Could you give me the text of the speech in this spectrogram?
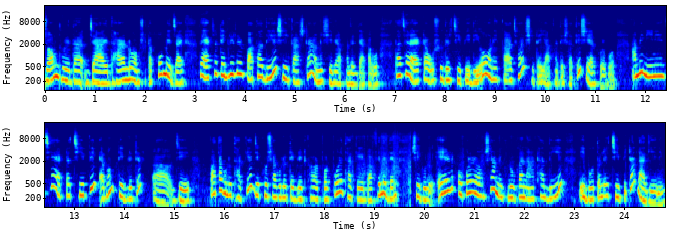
জং ধরে যায়, ধারালো অংশটা কমে যায়, তো একটা টেবলেটের পাতা দিয়ে সেই কাজটা আমি সেরে আপনাদের দেখাবো। তাছাড়া একটা ওষুধের ছিপি দিয়েও অনেক কাজ হয়, সেটাই আপনাদের সাথে শেয়ার করব। আমি নিয়ে নিয়েছি একটা ছিপি এবং ট্যাবলেটের যে পাতাগুলো থাকে, যে খোসাগুলো ট্যাবলেট খাওয়ার পর পরে থাকে বা ফেলে দেন সেগুলো। এর ওপরের অংশে আমি গ্লুকান আঠা দিয়ে এই বোতলের ছিপিটা লাগিয়ে নিব।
